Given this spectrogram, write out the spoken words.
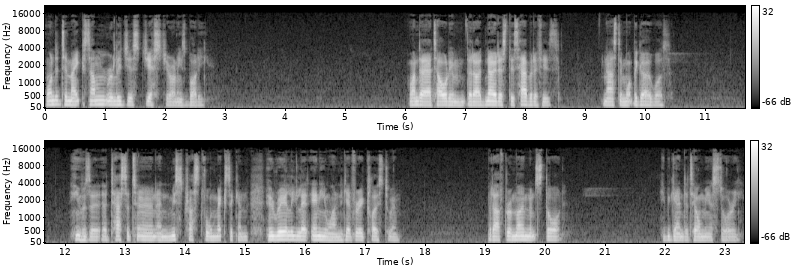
wanted to make some religious gesture on his body. One day I told him that I'd noticed this habit of his and asked him what the go was. He was a, a, taciturn and mistrustful Mexican who rarely let anyone get very close to him. But after a moment's thought, he began to tell me a story.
